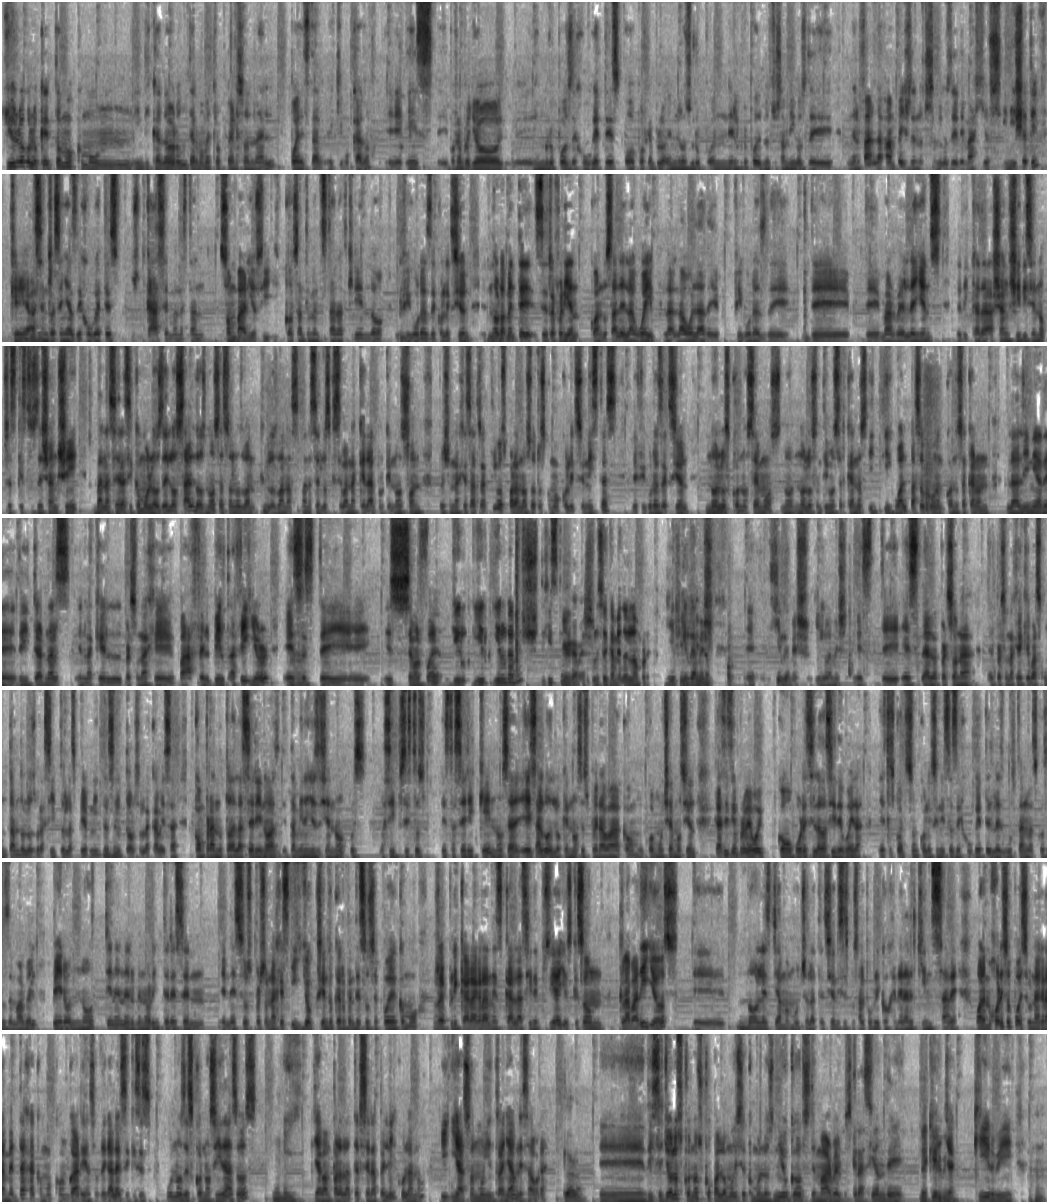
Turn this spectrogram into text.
Yo, luego lo que tomo como un indicador, un termómetro personal, puede estar equivocado, eh, es, eh, por ejemplo, yo eh, en grupos de juguetes o, por ejemplo, en los grupos, en el grupo de nuestros amigos de, en el fan, la fanpage de nuestros amigos de, de Magios Initiative, que hacen reseñas de juguetes, pues cada semana están, están son varios y, constantemente están adquiriendo figuras de colección. Normalmente se referían cuando sale la wave, la, ola de figuras de, de, de, Marvel Legends dedicada a Shang-Chi, dicen, no, pues es que estos de Shang-Chi van a ser así como los de los saldos, ¿no? O sea, son los, van, los van, a, van a ser los que se van a quedar porque no son personajes atractivos para nosotros como coleccionistas de figuras de acción, no los conocemos, no, no los sentimos cercanos. Y, igual pasó con, cuando sacaron la línea de, de Eternals en la que el personaje Buff el Build a Figure, es este. Es, se me fue. Gil, Gilgamesh, dijiste. Gilgamesh. Le estoy cambiando el nombre. Gilgamesh. Eh, Gilgamesh, Gilgamesh, este, es la persona el personaje que vas juntando los bracitos, las piernitas, el torso, la cabeza, comprando toda la serie, ¿no? También ellos decían, no, pues así, pues estos, esta serie, ¿qué? ¿No? O sea, es algo de lo que no se esperaba con, con mucha emoción. Casi siempre me voy como por ese lado así de buena. Estos cuatro son coleccionistas de juguetes, les gustan las cosas de Marvel, pero no tienen el menor interés en, en esos personajes y yo siento que de repente eso se puede como replicar a gran escala, así de, pues si ellos que son clavadillos, eh, no les llama mucho la atención, dices, pues al público general, quién sabe. O a lo mejor eso puede ser una gran ventaja, como con Guardians of the Galaxy, que dices, unos desconocidazos y ya van para la tercera película, ¿no? Y ya son muy entrañables ahora. Claro. Eh, dice, yo los conozco, Palomo dice, como los New Gods de Marvel, pues creación de, de Kirby. Kirby.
